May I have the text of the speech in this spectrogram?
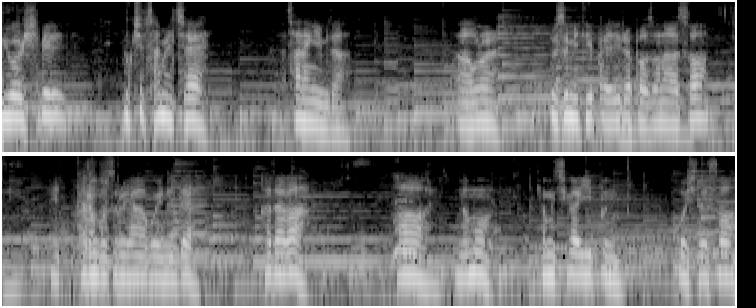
6월 10일 63일째 산행입니다. 아, 오늘 요스미티 밸리를 벗어나서 다른 곳으로 향하고 있는데 가다가 아, 너무 경치가 이쁜 곳이라서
